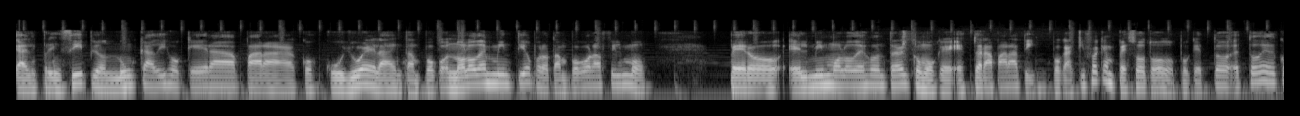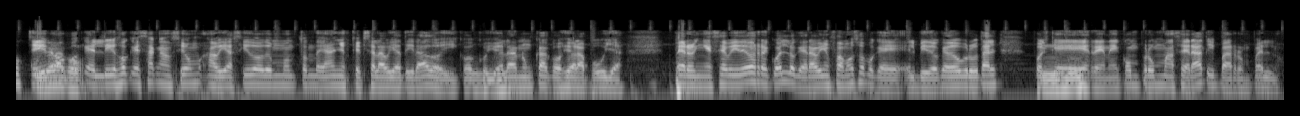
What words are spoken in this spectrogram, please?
al principio, nunca dijo que era para Coscuyuela, tampoco, no lo desmintió, pero tampoco la afirmó. Pero él mismo lo dejó entrar como que esto era para ti, porque aquí fue que empezó todo, porque esto, esto de Sí, Coscuyuela con- porque él dijo que esa canción había sido de un montón de años que él se la había tirado y Coscuyuela nunca cogió la puya. Pero en ese video recuerdo que era bien famoso porque el video quedó brutal porque. René compró un Maserati para romperlo.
